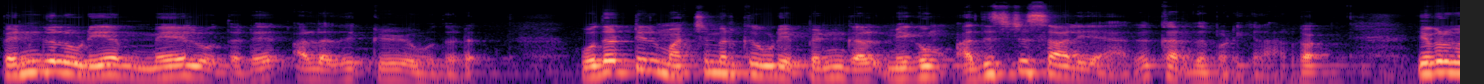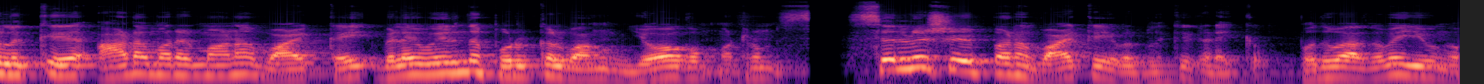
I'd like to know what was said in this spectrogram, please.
பெண்களுடைய மேல் உதடு அல்லது கீழ் உதடு. உதட்டில் மச்சம் இருக்கக்கூடிய பெண்கள் மிகவும் அதிர்ஷ்டசாலியாக கருதப்படுகிறார்கள். இவர்களுக்கு ஆடம்பரமான வாழ்க்கை விலை உயர்ந்த பொருட்கள் வாங்கும் யோகம் மற்றும் செல்வ செழிப்பான வாழ்க்கை இவர்களுக்கு கிடைக்கும். பொதுவாகவே இவங்க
